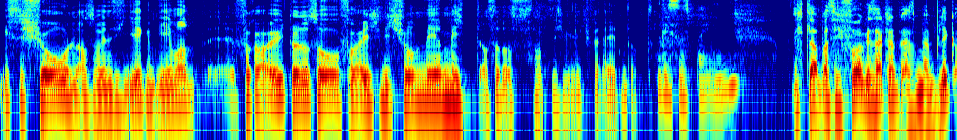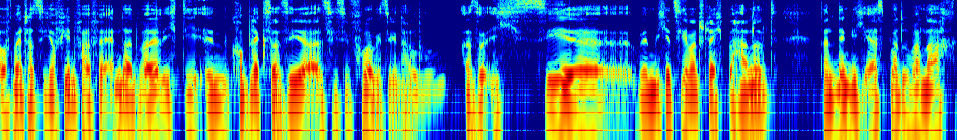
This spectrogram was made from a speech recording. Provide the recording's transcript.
ist es schon. Also wenn sich irgendjemand äh, freut oder so, freue ich mich schon mehr mit. Also das hat sich wirklich verändert. Wie ist es bei Ihnen? Ich glaube, was ich vorher gesagt habe, also mein Blick auf Menschen hat sich auf jeden Fall verändert, weil ich die in komplexer sehe, als ich sie vorher gesehen habe. Mhm. Also ich sehe, wenn mich jetzt jemand schlecht behandelt, dann denke ich erst mal drüber nach,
